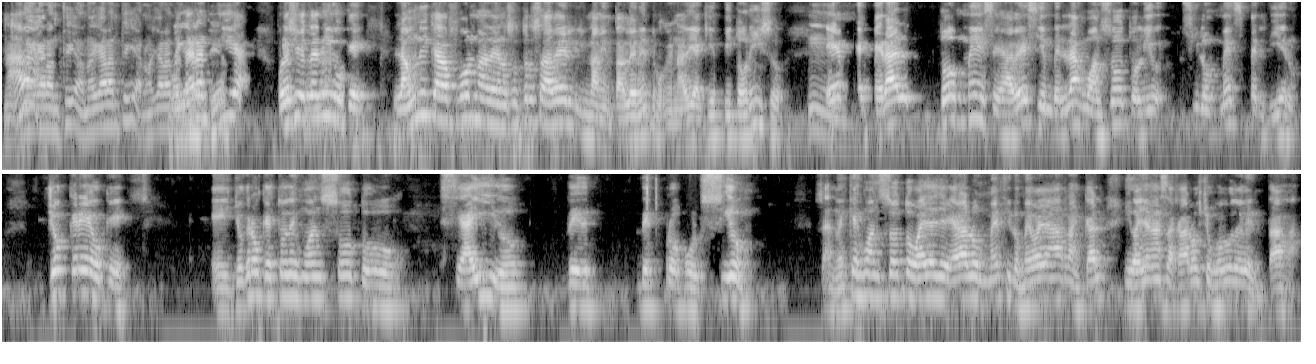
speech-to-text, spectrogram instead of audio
Nada. No hay garantía, no hay garantía, no hay garantía. No hay garantía. Por eso yo te digo que la única forma de nosotros saber, lamentablemente, porque nadie aquí es pitonizo, hmm. es esperar dos meses a ver si en verdad Juan Soto, si los Mets perdieron. Yo creo que, eh, yo creo que esto de Juan Soto se ha ido de, de proporción. O sea, no es que Juan Soto vaya a llegar a los Mets y los Mets vayan a arrancar y vayan a sacar ocho juegos de ventaja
